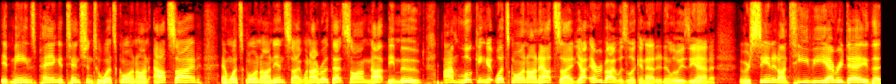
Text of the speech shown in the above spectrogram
It means paying attention to what's going on outside and what's going on inside. When I wrote that song, Not Be Moved, I'm looking at what's going on outside. Yeah, everybody was looking at it in Louisiana. And we're seeing it on TV every day the,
